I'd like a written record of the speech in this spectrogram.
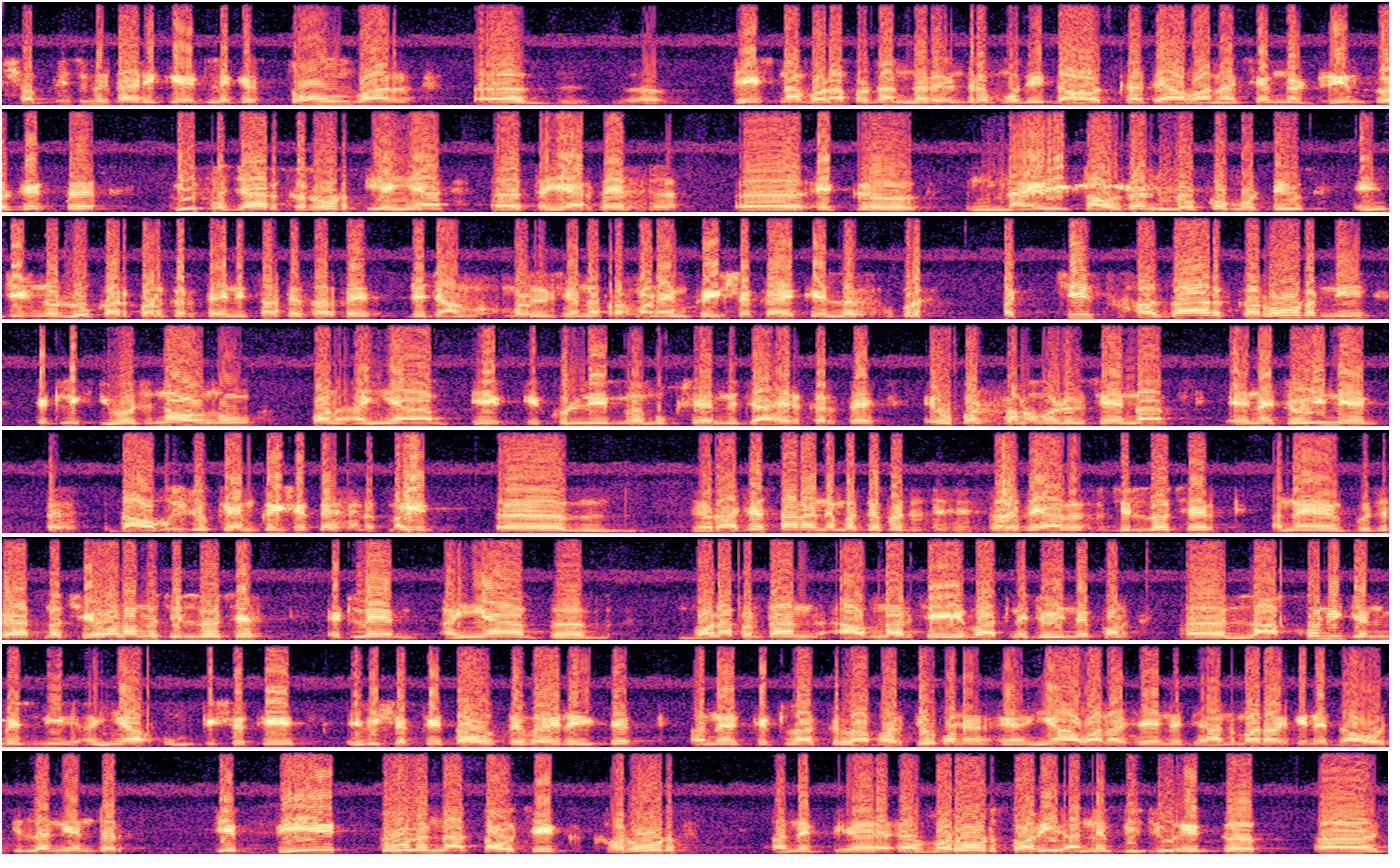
છવ્વીસમી તારીખે એટલે કે સોમવાર અ, અ, દેશના વડાપ્રધાન નરેન્દ્ર મોદી દાહોદ ખાતે આવવાના છે એમના ડ્રીમ પ્રોજેક્ટ વીસ હજાર કરોડથી અહીંયા અ, તૈયાર થયેલા અ, એક નાઇન થાઉઝન્ડ લોકોમોટિવ એન્જિનનું લોકાર્પણ કરશે એની સાથે સાથે જે જાણવા મળ્યું છે એના પ્રમાણે એમ કહી શકાય કે લગભગ પચીસ હજાર કરોડની કેટલીક યોજનાઓનું પણ અહીંયા એ એ ખુલ્લી મૂકશે અને જાહેર કરશે એવું પણ જાણવા મળ્યું છે. એના એને જોઈને દાહોદ જો કે એમ કહી શકાય રાજસ્થાન અને મધ્યપ્રદેશ સરહદે આવેલો જિલ્લો છે અને ગુજરાતનો છેવાડાનો જિલ્લો છે. એટલે અહીંયા વડાપ્રધાન આવનાર છે એ વાતને જોઈને પણ લાખોની જનમેદની અહીંયા ઉમટી શકે એવી શક્યતાઓ સેવાઈ રહી છે અને કેટલાક લાભાર્થીઓ પણ અહીંયા આવવાના છે. એને ધ્યાનમાં રાખીને દાહોદ જિલ્લાની અંદર જે બે ટોલ નાકાઓ છે, એક ખરોડ અને વરોડ, સોરી, અને બીજું એક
